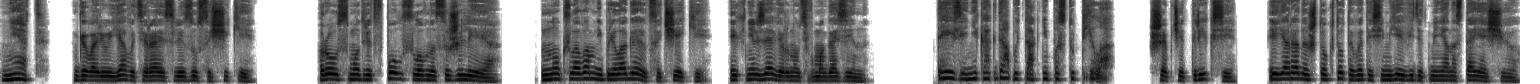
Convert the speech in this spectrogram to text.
«Нет», — говорю я, вытирая слезу со щеки. Роуз смотрит в пол, словно сожалея. Но к словам не прилагаются чеки. Их нельзя вернуть в магазин. «Дейзи никогда бы так не поступила», — шепчет Трикси, и я рада, что кто-то в этой семье видит меня настоящую.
